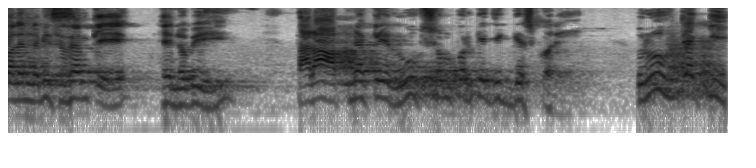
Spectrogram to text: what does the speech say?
বলেন হে নবী, তারা আপনাকে রূহ সম্পর্কে জিজ্ঞেস করে। রূহটা কি?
